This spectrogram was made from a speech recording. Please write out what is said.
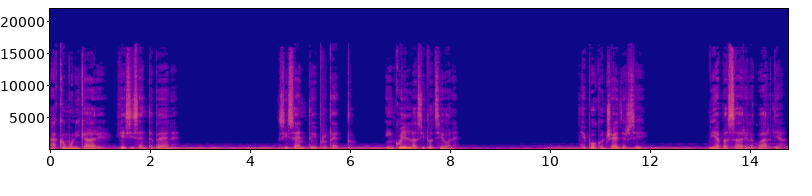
a comunicare che si sente bene, si sente protetto in quella situazione e può concedersi di abbassare la guardia.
